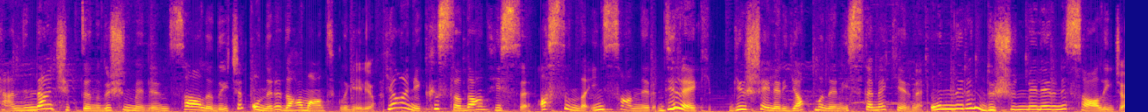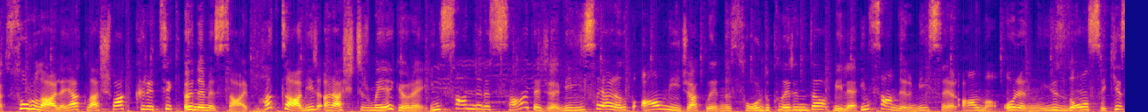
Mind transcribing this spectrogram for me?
kendinden çıktığını düşünmelerini sağladığı için onlara daha mantıklı geliyor. Yani kıssadan hisse. Aslında insanları direkt bir şeyleri yapmalarını istemek yerine onların düşünmelerini sağlayacak sorularla yaklaşmak kritik öneme sahip. Hatta bir araştırmaya göre insanlara sadece bilgisayar alıp almayacaklarını sorduklarında bile insanların bilgisayar alma oranının %18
